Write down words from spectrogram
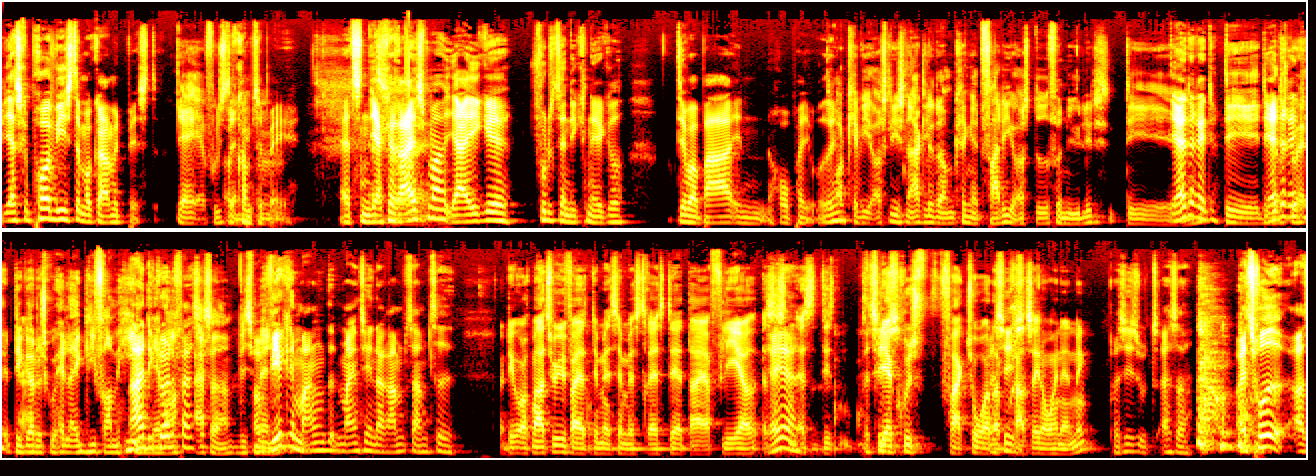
jeg skal prøve at vise dem at gøre mit bedste, Ja, ja, og fuldstændig. komme tilbage. At sådan, jeg Altså, kan rejse øh, mig, jeg er ikke fuldstændig knækket. Det var bare en hård periode, ikke? Og kan vi også lige snakke lidt omkring, at Fadi også døde for nyligt? Det, Ja, det er rigtigt. Det, det, Ja, gør, det sgu, rigtigt. det gør det sgu heller ikke ligefrem helt Nej, det gør det faktisk Altså, hvis Og man, virkelig mange, mange ting, der ramte samtidig. Og det er jo også meget tydeligt faktisk, det man ser med stress, det er, at der er flere, altså, Ja, ja, ja. ja. altså det er Præcis. flere krydsfaktorer, Præcis. der presser ind over hinanden, ikke? Præcis, ud- altså, og jeg troede, og,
